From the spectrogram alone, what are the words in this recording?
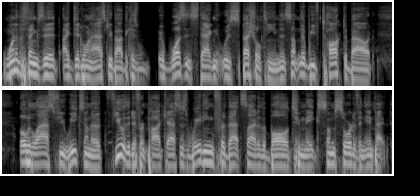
One of the things that I did want to ask you about because it wasn't stagnant was special teams. It's something that we've talked about over the last few weeks on a few of the different podcasts is waiting for that side of the ball to make some sort of an impact.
